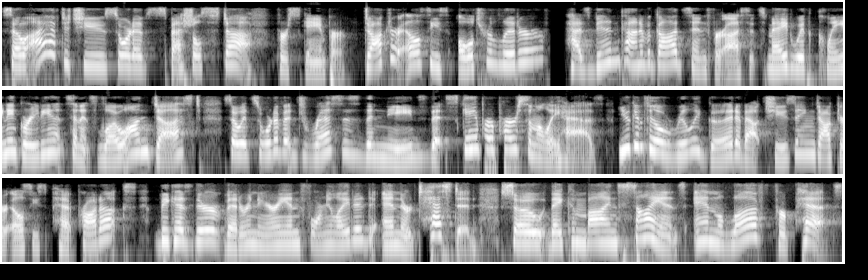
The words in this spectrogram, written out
So, I have to choose sort of special stuff for Scamper. Dr. Elsey's Ultra Litter has been kind of a godsend for us. It's made with clean ingredients and it's low on dust, so it sort of addresses the needs that Scamper personally has. You can feel really good about choosing Dr. Elsey's pet products because they're veterinarian formulated and they're tested. So they combine science and the love for pets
